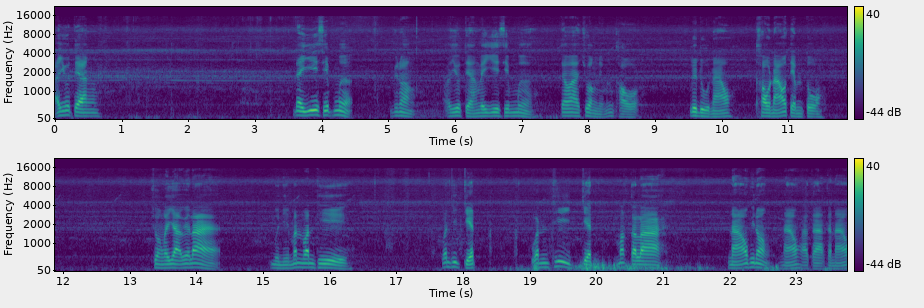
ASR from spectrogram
อายุแตง ได้ยี่สิบเมื่อพี่น้อง อายุแตงได้ยี่สิบเมื่อแต่ว่าช่วงนี้มันเขาฤดูหนาวเขาหนาวเต็มตัว ช่วงระยะเวลา มือนี้มันวันที่ วันที่เจ็ดวันที่เจ็ดมกราหนาวพี่น้องหนาวอากาศก็หนาว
